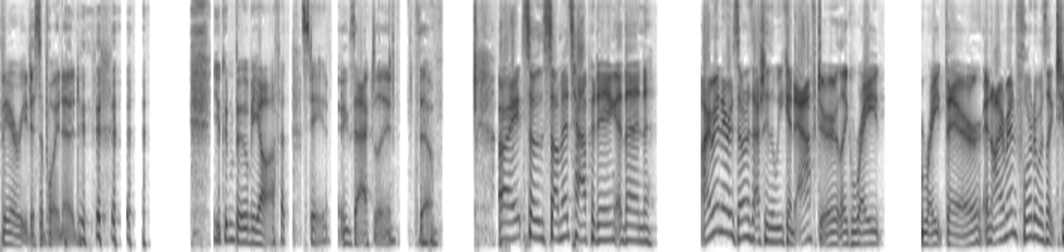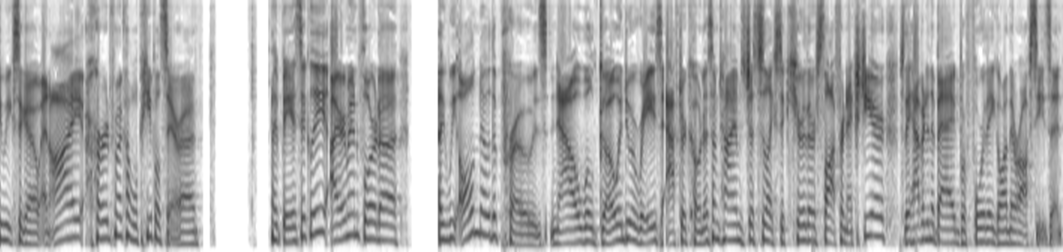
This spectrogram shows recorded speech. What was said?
very disappointed. You can boo me off at that stage. exactly. So, all right. So the summit's happening, and then I'm in Arizona is actually the weekend after, like right, right there. And Ironman Florida was like two weeks ago, and I heard from a couple people, Sarah, that basically Ironman Florida. Like we all know the pros now will go and do a race after Kona sometimes just to like secure their slot for next year. So they have it in the bag before they go on their off season.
